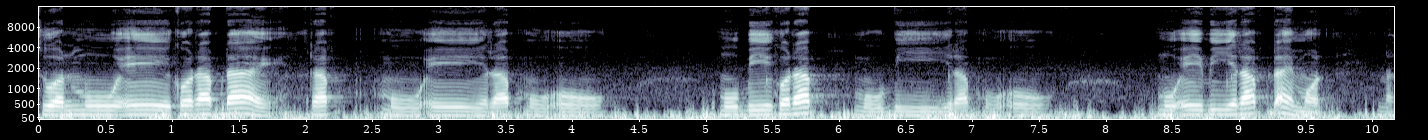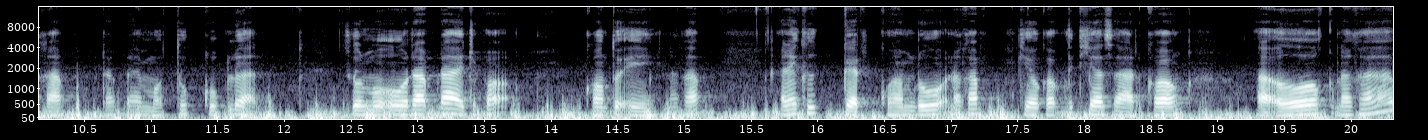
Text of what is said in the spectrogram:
ส่วนหมู่ A ก็รับได้ รับหมู่ A รับหมู่ O หมู่ B ก็รับหมู่ B รับหมู่ O หมู่ AB รับได้หมดนะครับ รับได้หมดทุกกรุ๊ปเลือด ส่วนหมู่ O รับได้เฉพาะของตัวเองนะครับ อันนี้คือเกร็ดความรู้นะครับ เกี่ยวกับวิทยาศาสตร์ของอโอกนะครับ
